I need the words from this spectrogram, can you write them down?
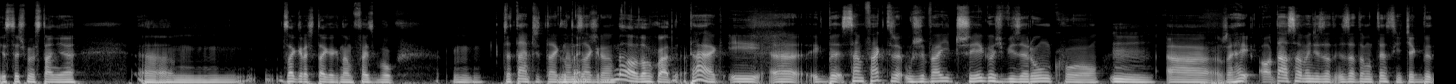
jesteśmy w stanie em, zagrać tak, jak nam Facebook mm, Zatańczy tak, jak nam zatańczy. zagra. No, dokładnie. Tak, i e, jakby sam fakt, że używali czyjegoś wizerunku, Mm. a, że hej, o, ta osoba będzie za, za tobą tęsknić, jakby,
